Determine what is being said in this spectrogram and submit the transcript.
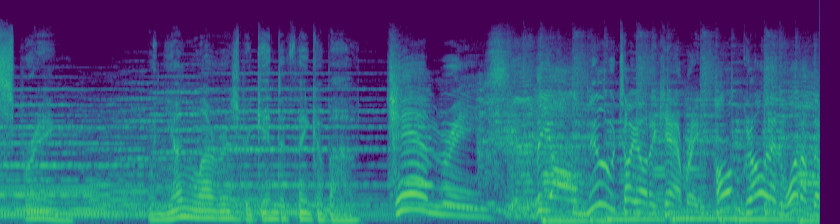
spring when young lovers begin to think about Camrys. The all-new Toyota Camry. Homegrown and one of the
